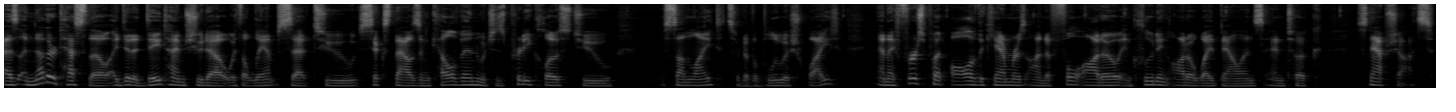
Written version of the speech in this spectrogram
As another test though, I did a daytime shootout with a lamp set to 6000 Kelvin, which is pretty close to sunlight. It's sort of a bluish white. And I first put all of the cameras onto full auto, including auto white balance, and took snapshots.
